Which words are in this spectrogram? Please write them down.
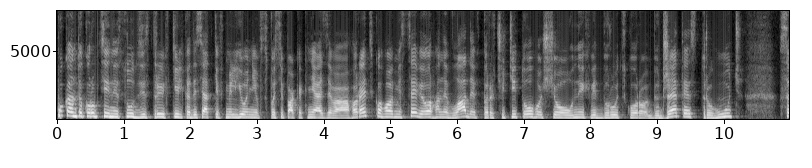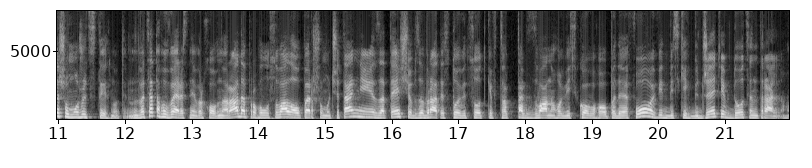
Поки антикорупційний суд зістриг кілька десятків мільйонів з посіпаки князєва Горецького, місцеві органи влади в перечутті того, що у них відберуть скоро бюджети, стригуть все, що можуть встигнути. 20 вересня Верховна Рада проголосувала у першому читанні за те, щоб забрати 100% так званого військового ПДФО від міських бюджетів до центрального.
